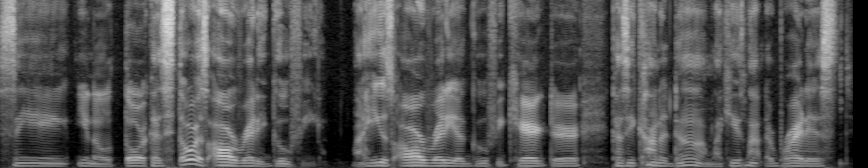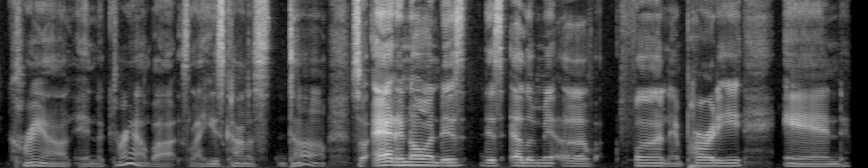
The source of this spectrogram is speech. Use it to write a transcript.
seeing, you know, Thor cuz Thor is already goofy. Like he was already a goofy character because he kind of dumb. Like he's not the brightest crayon in the crayon box. Like he's kind of dumb. So adding on this this element of fun and party and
